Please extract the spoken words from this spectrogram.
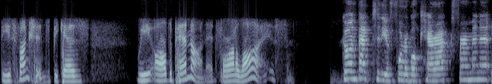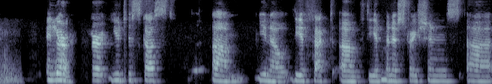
these functions because we all depend on it for our lives. Going back to the Affordable Care Act for a minute, in sure. your you discussed um, you know, the effect of the administration's uh,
